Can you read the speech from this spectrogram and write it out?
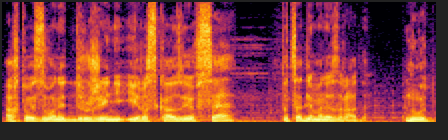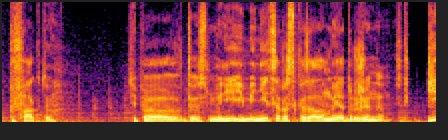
а хтось дзвонить дружині і розказує все, то це для мене зрада. Ну, по факту. Типа, тобто мені, і мені це розказала моя дружина. Є-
